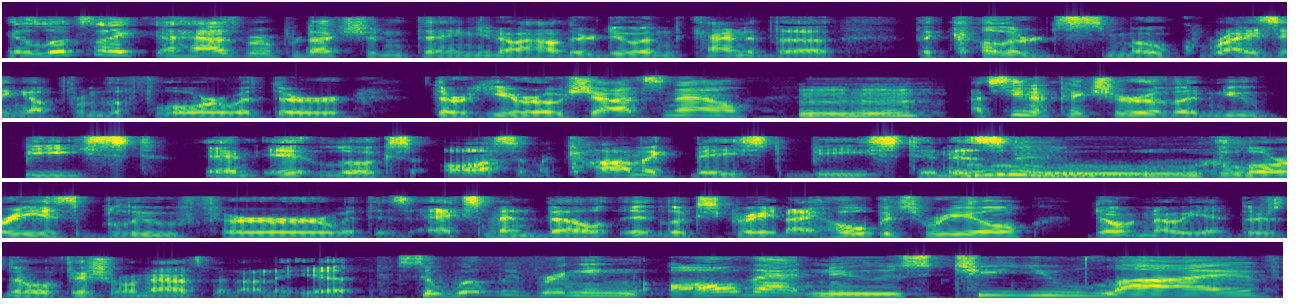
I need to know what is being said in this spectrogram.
it looks like a Hasbro production thing. You know how they're doing kind of the the colored smoke rising up from the floor with their their hero shots now. Mm-hmm. I've seen a picture of a new Beast, and it looks awesome. A comic based Beast in his Ooh. glorious blue fur with his X Men belt. It looks great, and I hope it's real. Don't know yet. There's no official announcement on it yet. So we'll be bringing all that news to you live.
